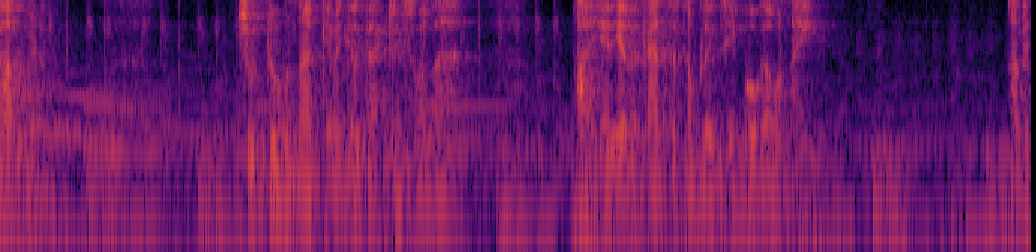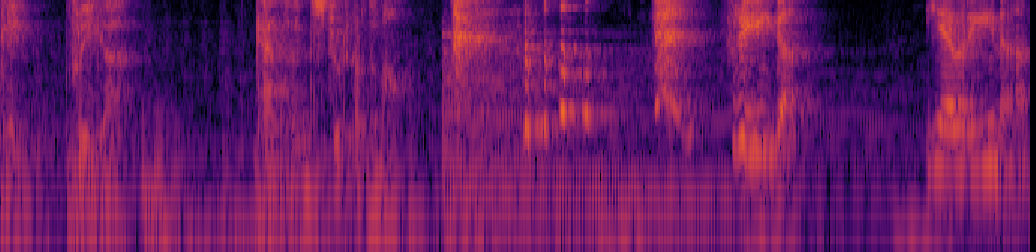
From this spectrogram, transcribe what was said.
కాదు మేడం చుట్టూ ఉన్న కెమికల్ ఫ్యాక్టరీస్ వల్ల ఆ ఏరియాలో క్యాన్సర్ కంప్లైంట్స్ ఎక్కువగా ఉన్నాయి. అందుకే ఫ్రీగా క్యాన్సర్ ఇన్స్టిట్యూట్ కడుతున్నాం. ఫ్రీగా. ఎవరీనా?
